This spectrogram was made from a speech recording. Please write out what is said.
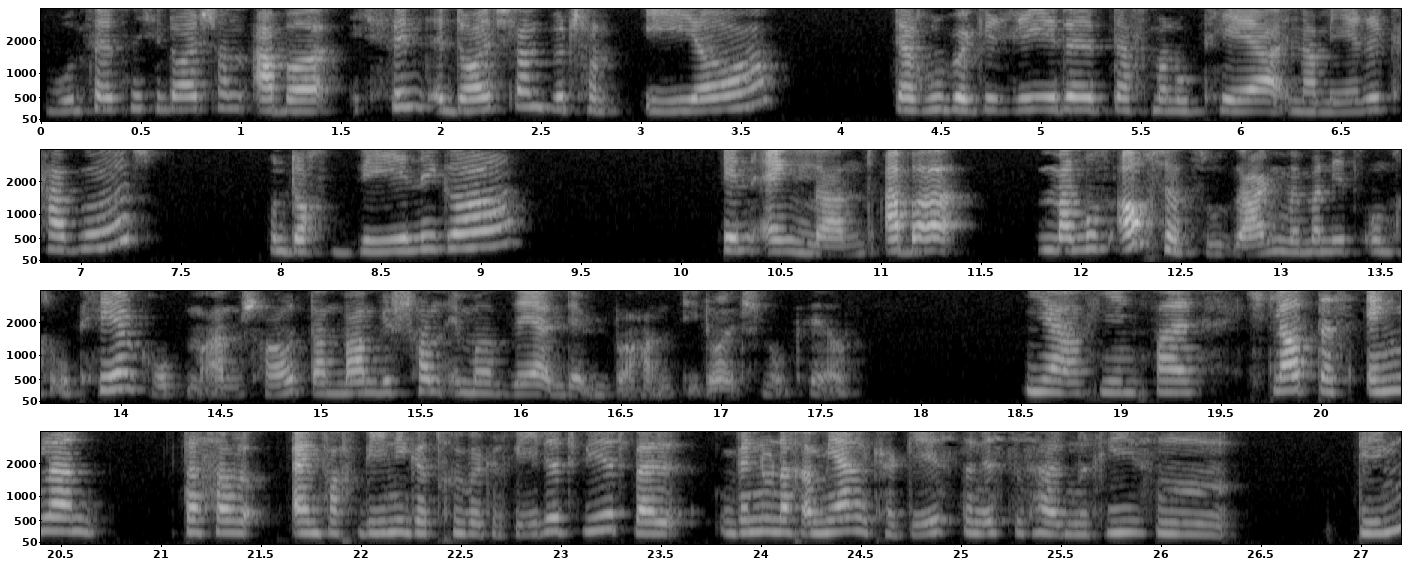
wohnst ja jetzt nicht in Deutschland, aber ich finde, in Deutschland wird schon eher darüber geredet, dass man Au pair in Amerika wird und doch weniger in England. Aber man muss auch dazu sagen, wenn man jetzt unsere Au-pair-Gruppen anschaut, dann waren wir schon immer sehr in der Überhand, die deutschen Au-pairs. Ja, auf jeden Fall. Ich glaube, dass England, dass auch einfach weniger drüber geredet wird, weil wenn du nach Amerika gehst, dann ist das halt ein riesen Ding,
